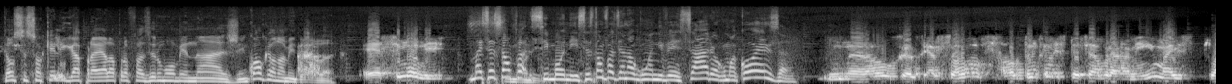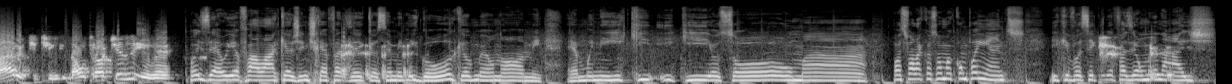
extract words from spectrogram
Então você só quer ligar pra ela pra fazer uma homenagem. Qual que é o nome dela? É Simoni. Mas vocês estão, Simone. Simone, vocês estão fazendo algum aniversário, alguma coisa? Não, eu quero só falta um que é especial pra mim, mas claro que tinha que dar um trotezinho, né? Pois é, eu ia falar que a gente quer fazer, que você me ligou, que o meu nome é Monique e que eu sou uma. Posso falar que eu sou uma acompanhante e que você queria fazer uma homenagem.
